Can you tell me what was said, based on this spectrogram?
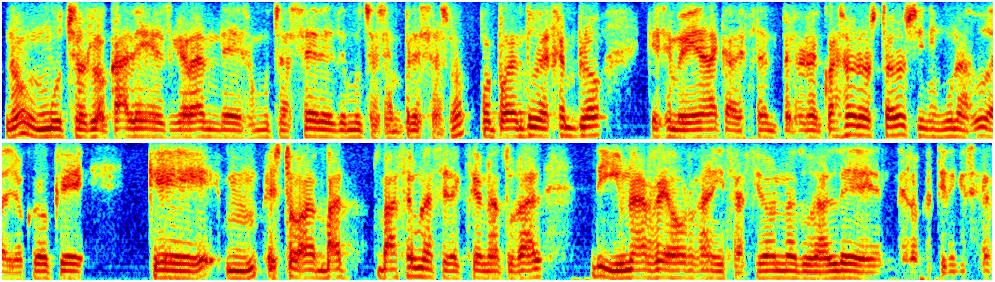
¿no? muchos locales grandes o muchas sedes de muchas empresas. ¿no? Por ponerte un ejemplo que se me viene a la cabeza, pero en el caso de los toros, sin ninguna duda, yo creo que, que mm, esto va, va, a hacer una selección natural y una reorganización natural de, lo que tiene que ser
